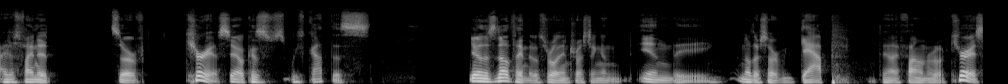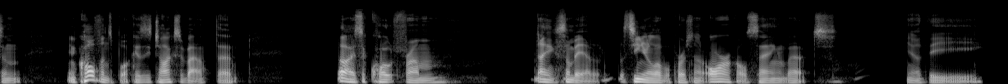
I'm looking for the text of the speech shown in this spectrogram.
i just find it sort of curious you know because we've got this you know there's another thing that was really interesting in in the another sort of gap that i found really curious and in colvin's book as he talks about that Oh, it's a quote from I think somebody at a senior level person at Oracle saying that you know the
